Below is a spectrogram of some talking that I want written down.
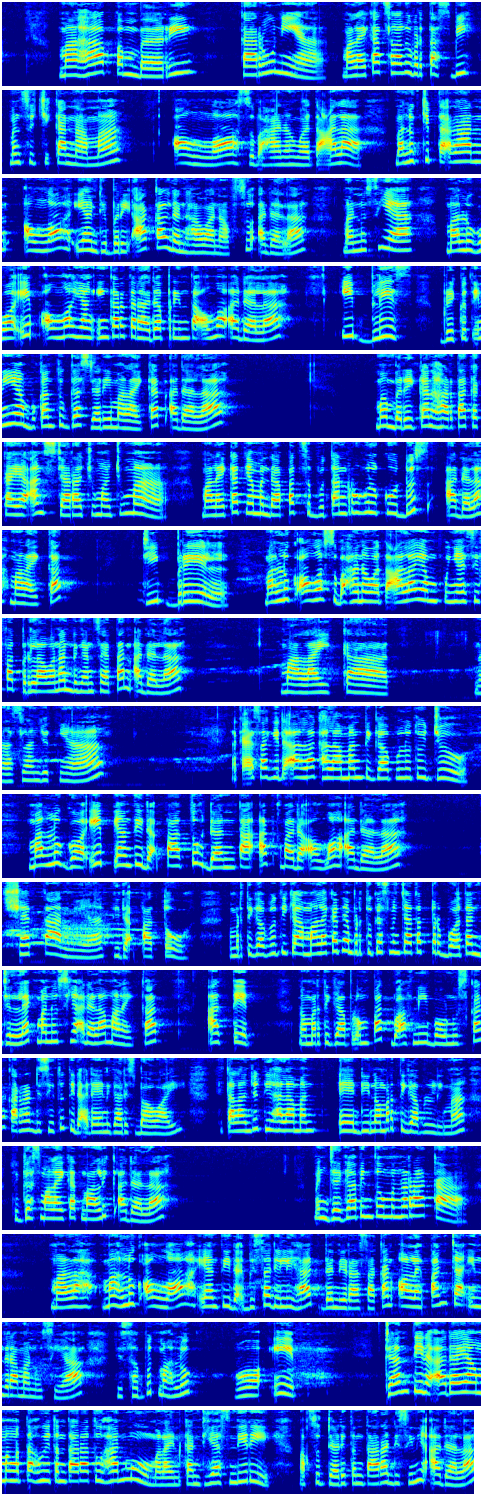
Maha Pemberi Karunia. Malaikat selalu bertasbih mensucikan nama Allah Subhanahu wa taala. Makhluk ciptaan Allah yang diberi akal dan hawa nafsu adalah manusia. Makhluk gaib Allah yang ingkar terhadap perintah Allah adalah iblis. Berikut ini yang bukan tugas dari malaikat adalah memberikan harta kekayaan secara cuma-cuma. Malaikat yang mendapat sebutan Ruhul Kudus adalah malaikat Jibril. Makhluk Allah Subhanahu wa taala yang mempunyai sifat berlawanan dengan setan adalah malaikat. Nah, selanjutnya LKS Aqidah Ahlak halaman 37. Makhluk goib yang tidak patuh dan taat kepada Allah adalah setan ya, tidak patuh. Nomor 33, malaikat yang bertugas mencatat perbuatan jelek manusia adalah malaikat atid. Nomor 34, Bu Afni bonuskan karena di situ tidak ada yang digaris bawahi. Kita lanjut di halaman eh di nomor 35, tugas malaikat Malik adalah menjaga pintu neraka malah makhluk Allah yang tidak bisa dilihat dan dirasakan oleh panca indera manusia disebut makhluk goib. Dan tidak ada yang mengetahui tentara Tuhanmu, melainkan dia sendiri. Maksud dari tentara di sini adalah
